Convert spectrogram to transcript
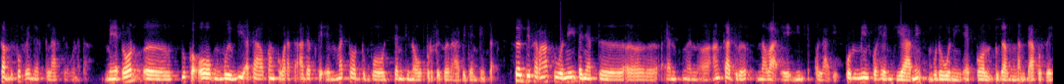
kamɓe foof e nder classe he wonata. Mais ɗon euh, suka o mo wiyata kanko waɗata adapté e méthode mo jangguinowo professeur :fra Haby jangguinta seule différence woni dañat euh, euh, encadreur nawa e ɗin école aji comme min ko hen jiyami mbiɗo woni école duɗal ganduɗa ko sen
